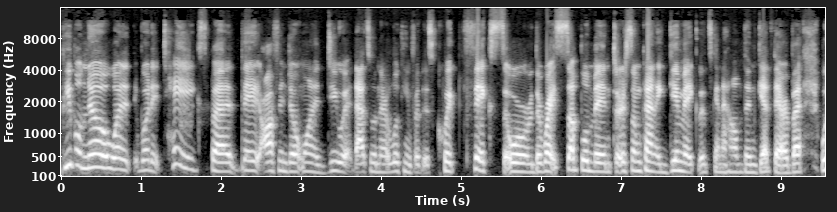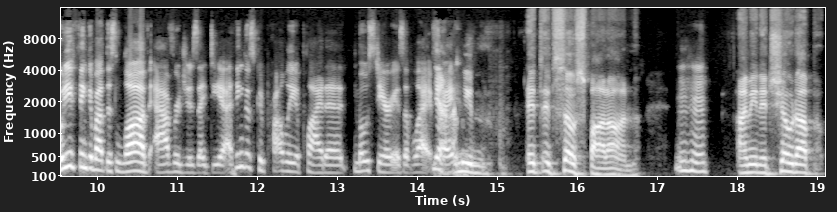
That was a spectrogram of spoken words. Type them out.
people know what what it takes, but they often don't want to do it. That's when they're looking for this quick fix or the right supplement or some kind of gimmick that's going to help them get there. But what do you think about this law of averages idea? I think this could probably apply to most areas of life. Yeah, right? I mean, it, it's so spot on. Mm-hmm. I mean, it showed up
